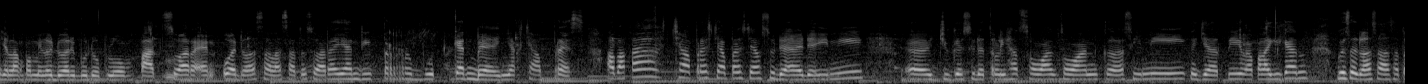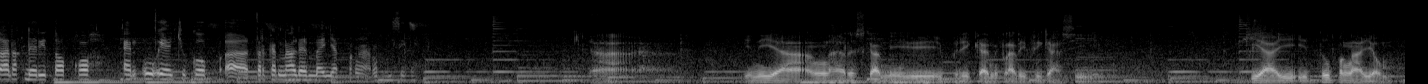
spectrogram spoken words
Menjelang pemilu 2024. Suara NU adalah salah satu suara yang diperebutkan banyak capres. Apakah capres-capres yang sudah ada ini uh, juga sudah terlihat sowan-sowan ke sini, ke Jatim? Apalagi kan Gus adalah salah satu anak dari tokoh NU yang cukup uh, terkenal dan banyak pengaruh di sini. Nah, ini yang harus kami berikan klarifikasi. Kiai itu pengayom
